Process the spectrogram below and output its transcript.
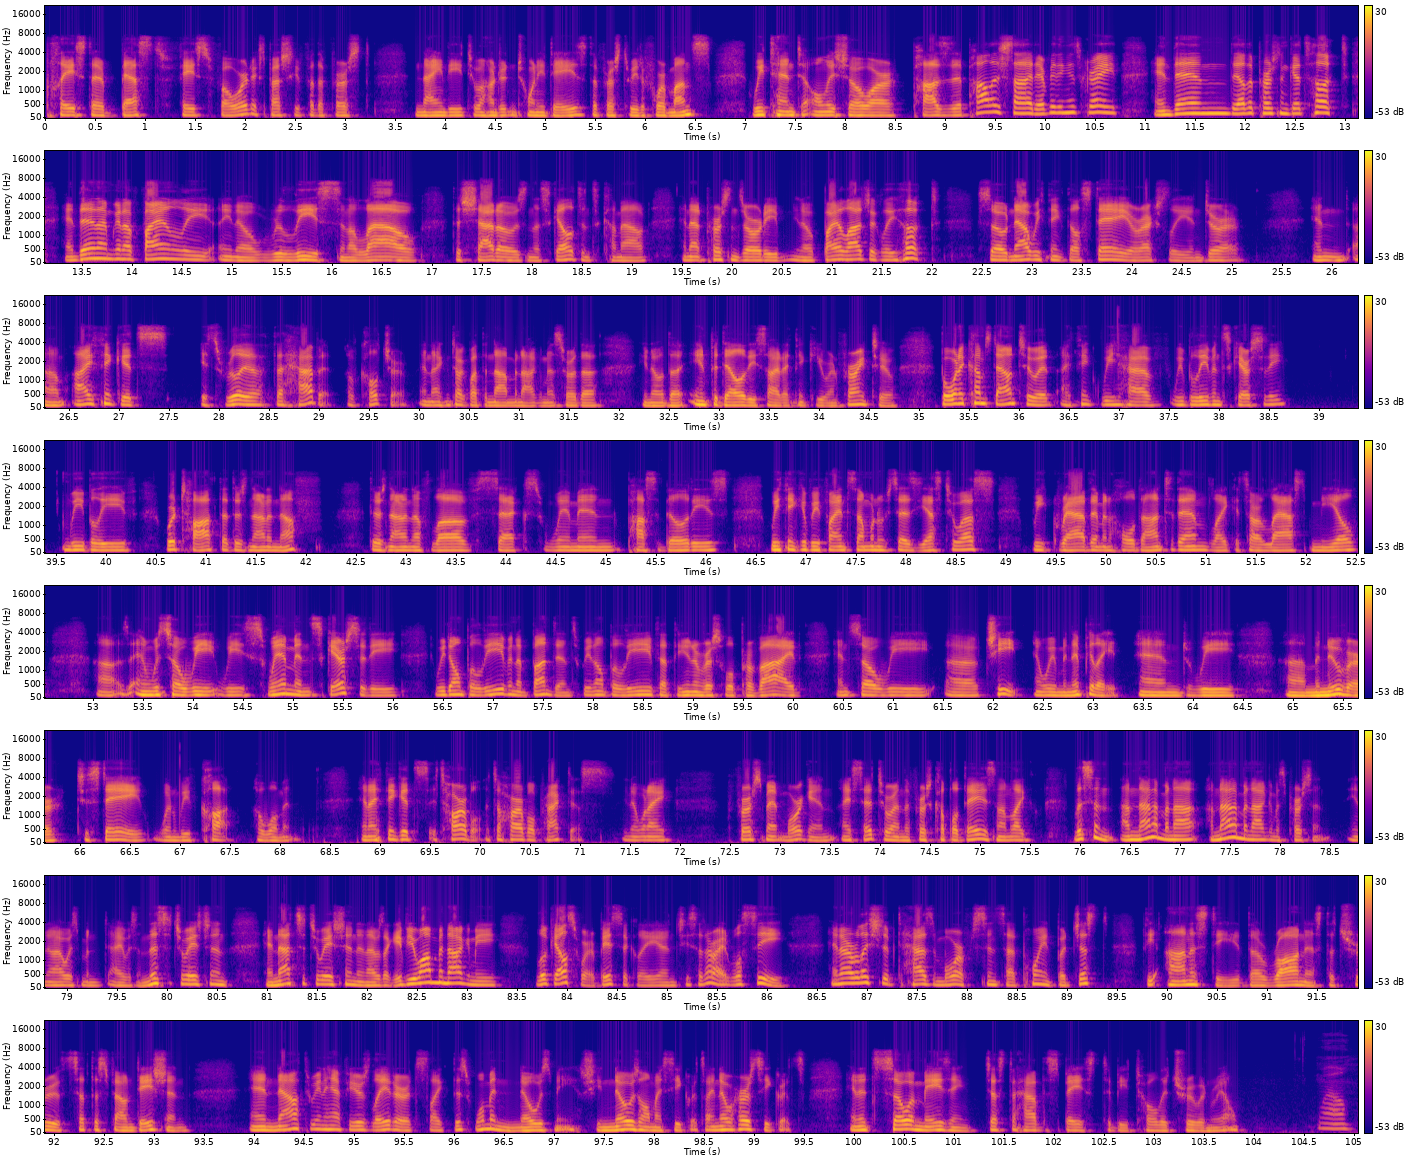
place their best face forward, especially for the first 90 to 120 days, the first three to four months. We tend to only show our positive, polished side. Everything is great. And then the other person gets hooked. And then I'm going to finally, you know, release and allow the shadows and the skeleton to come out. And that person's already, you know, biologically hooked. So now we think they'll stay or actually endure. And um, I think it's it's really the habit of culture. And I can talk about the non-monogamous or the, you know, the infidelity side. I think you were referring to. But when it comes down to it, I think we have we believe in scarcity. We believe we're taught that there's not enough. There's not enough love, sex, women, possibilities. We think if we find someone who says yes to us, we grab them and hold on to them like it's our last meal. Uh, and we, so we we swim in scarcity. We don't believe in abundance. We don't believe that the universe will provide, and so we uh, cheat and we manipulate and we uh, maneuver to stay when we've caught a woman. And I think it's it's horrible. It's a horrible practice. You know, when I first met Morgan, I said to her in the first couple of days, and I'm like, "Listen, I'm not a mono- I'm not a monogamous person. You know, I was mon- I was in this situation and that situation, and I was like, if you want monogamy, look elsewhere, basically." And she said, "All right, we'll see." And our relationship has morphed since that point, but just the honesty, the rawness, the truth set this foundation. And now, three and a half years later, it's like this woman knows me. She knows all my secrets. I know her secrets. And it's so amazing just to have the space to be totally true and real. Well,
